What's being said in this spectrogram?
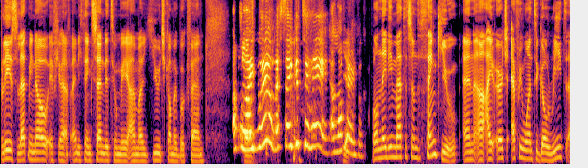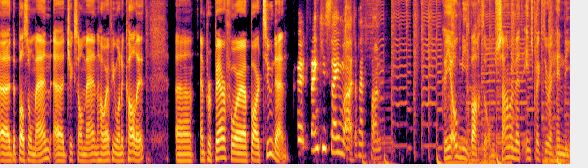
Please let me know if you have anything. Send it to me. I'm a huge comic book fan. Oh, I will. That's so good to hear. I love Yeah. hearing from. Well, Nadine Matheson, thank you. And uh, I urge everyone to go read uh, The Puzzle Man, uh, Jigsaw Man, however you want to call it, uh, and prepare for uh, part two then. Good. Thank you so much. I've had fun. Kun je ook niet wachten om samen met inspecteur Handy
